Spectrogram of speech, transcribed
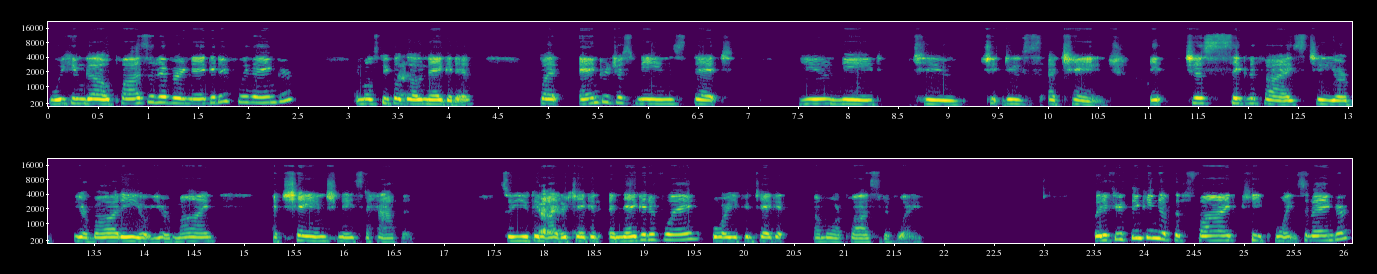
We can go positive or negative with anger, and most people go negative. But anger just means that you need to, to do a change. It just signifies to your your body or your mind a change needs to happen. So you can either take it a negative way or you can take it a more positive way. But if you're thinking of the five key points of anger,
